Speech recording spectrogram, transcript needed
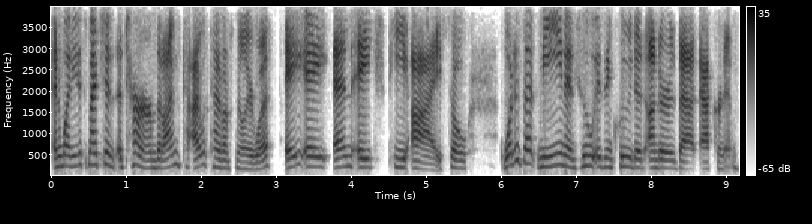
And Wen you just mentioned a term that I'm, I was kind of unfamiliar with, AANHPI. So what does that mean and who is included under that acronym?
